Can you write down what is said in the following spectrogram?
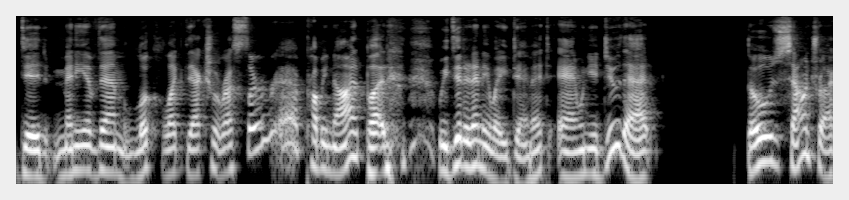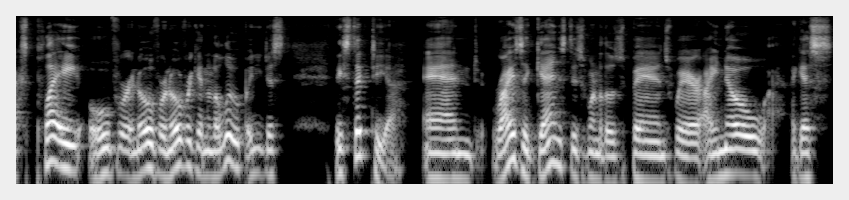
did many of them look like the actual wrestler eh, probably not but we did it anyway damn it and when you do that those soundtracks play over and over and over again in a loop and you just they stick to you and rise against is one of those bands where i know i guess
